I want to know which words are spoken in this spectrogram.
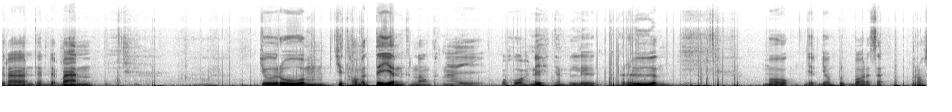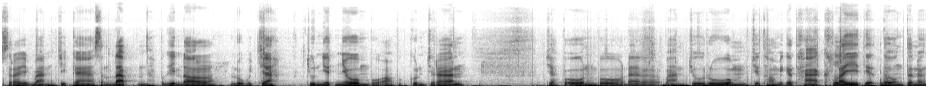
ច្រើនទាំងដែលបាន ចូលរួម ជាធម្មទាន ក្នុងថ្ងៃពហុនេះទាំងលើករឿងមកញាតិញោមពុទ្ធបរិស័ទប្រុសស្រីបានជាការសម្ដាប់ប្រគិនដល់លោកម្ចាស់ជូនញាតិញោមពួកអស់ប្រគុណច្រើនចាស់ប្អូនបងដែលបានចូលរួម ជាធម្មិកថាខ្លីទាក់ទងទៅនឹង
